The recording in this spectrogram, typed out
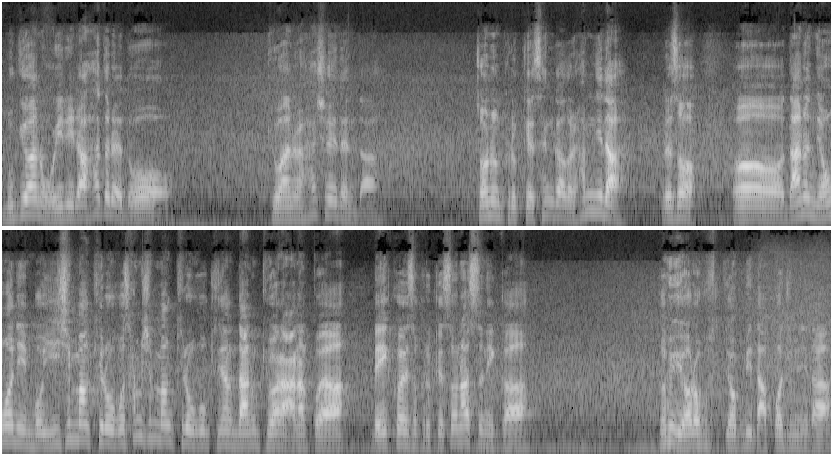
무교환 오일이라 하더라도 교환을 하셔야 된다. 저는 그렇게 생각을 합니다. 그래서 어, 나는 영원히 뭐 20만 킬로고 30만 킬로고 그냥 나는 교환 안 할 거야. 메이커에서 그렇게 써놨으니까. 그럼 여러분 연비 나빠집니다.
